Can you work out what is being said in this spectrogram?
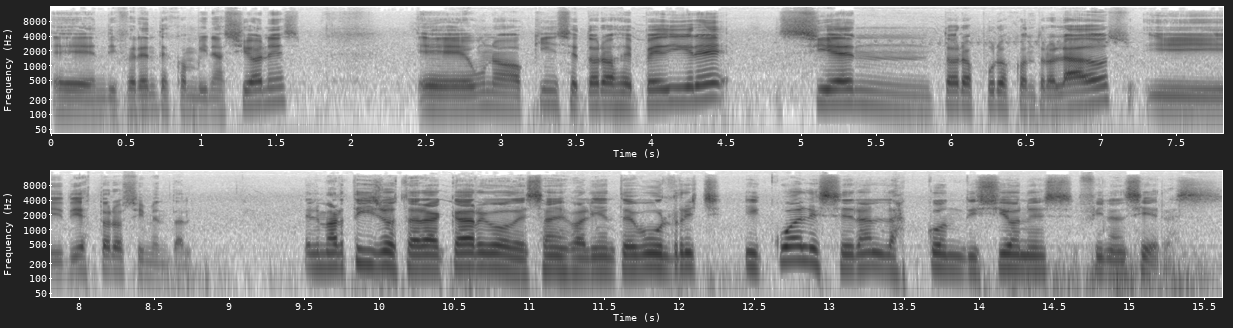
eh, en diferentes combinaciones. Eh, unos 15 toros de pedigre, 100 toros puros controlados y 10 toros cimental. El martillo estará a cargo de Sáenz Valiente Bullrich y cuáles serán las condiciones financieras.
